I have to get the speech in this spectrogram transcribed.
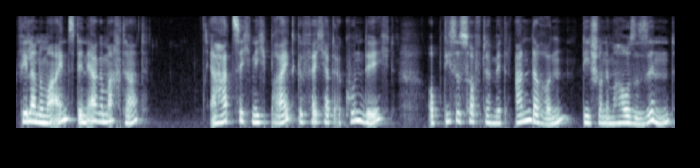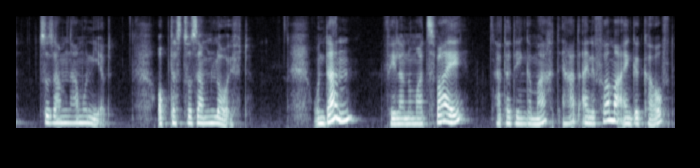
Fehler Nummer eins, den er gemacht hat, er hat sich nicht breit gefächert erkundigt, ob diese Software mit anderen, die schon im Hause sind, zusammen harmoniert, ob das zusammen läuft. Und dann, Fehler Nummer zwei, hat er den gemacht, er hat eine Firma eingekauft,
